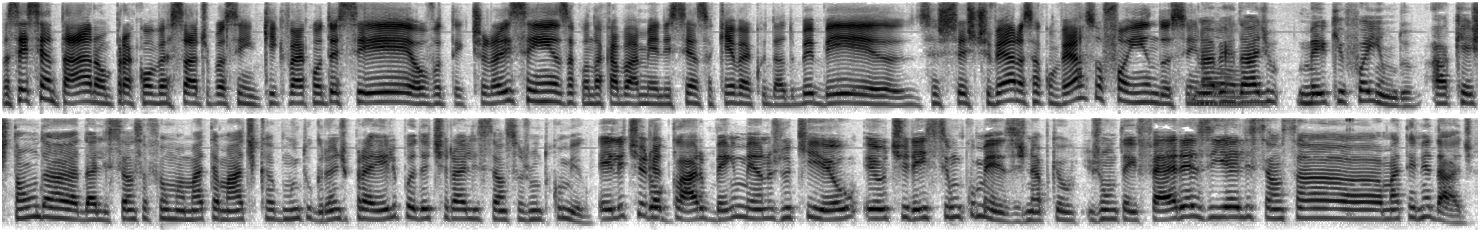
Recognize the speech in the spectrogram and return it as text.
vocês sentaram pra conversar, tipo assim, o que, que vai acontecer? Eu vou ter que tirar licença. Quando acabar a minha licença, quem vai cuidar do bebê? Vocês, tiveram essa conversa ou foi indo assim? Na no- verdade, meio que foi indo. A questão da, da licença foi uma matemática muito grande pra ele poder tirar a licença junto comigo. Ele tirou, claro, bem menos do que eu. Eu tirei cinco meses, né? Porque eu juntei férias e a licença maternidade.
